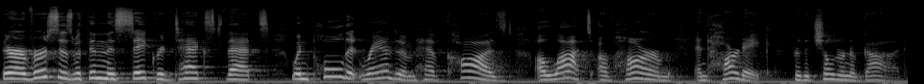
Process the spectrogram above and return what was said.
There are verses within this sacred text that, when pulled at random, have caused a lot of harm and heartache for the children of God.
